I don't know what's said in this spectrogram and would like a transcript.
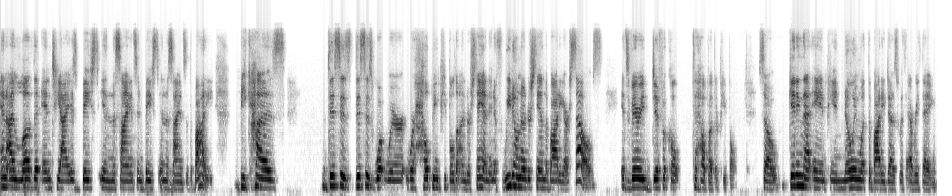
and i mm-hmm. love that nti is based in the science and based in the science of the body because this is this is what we're we're helping people to understand and if we don't understand the body ourselves it's very difficult to help other people so getting that A and P and knowing what the body does with everything,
